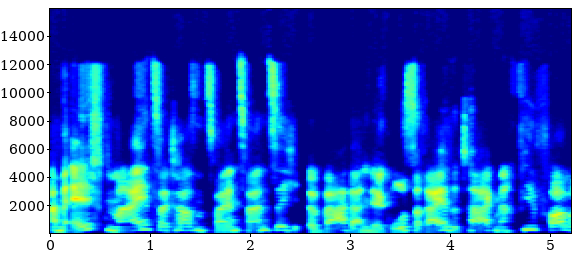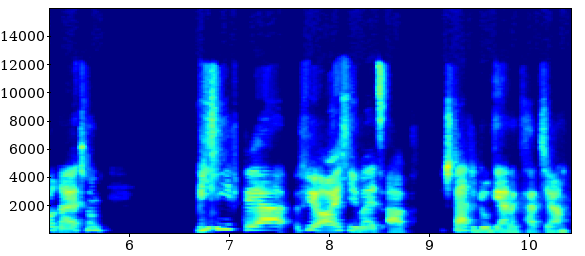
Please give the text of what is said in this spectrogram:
Am 11. Mai 2022 war dann der große Reisetag nach viel Vorbereitung. Wie lief der für euch jeweils ab? Starte du gerne, Katja.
